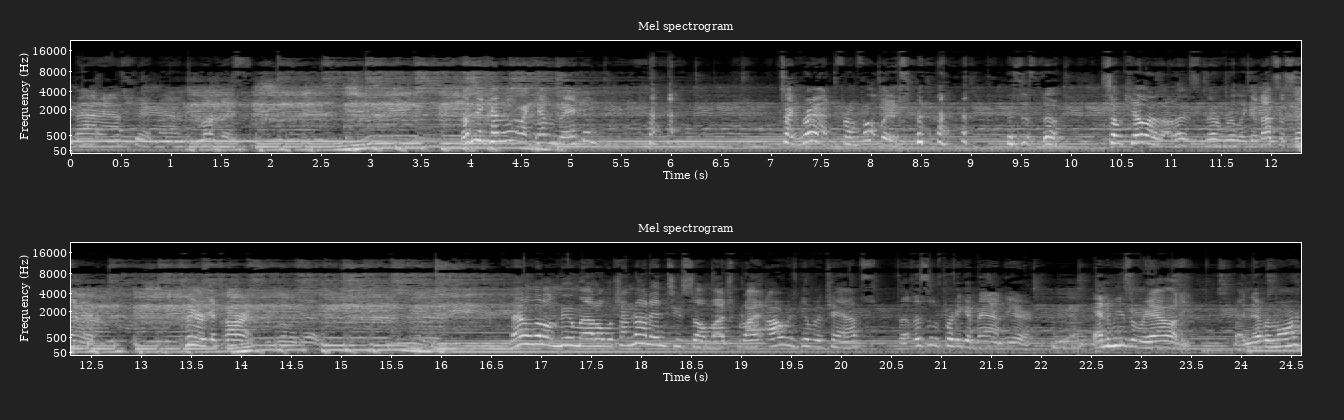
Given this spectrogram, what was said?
Badass shit, man. Love this. Doesn't he kind of look like Kevin Bacon? like Red from Footloose. this is so, so killer, though. That's, they're really good. That's a singer. Singer guitarist. Really good. And a little new metal, which I'm not into so much, but I, I always give it a chance. But this is a pretty good band here. Enemies of Reality by Nevermore.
